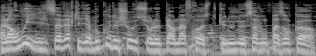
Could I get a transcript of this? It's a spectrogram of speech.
Alors oui, il s'avère qu'il y a beaucoup de choses sur le permafrost que nous ne savons pas encore.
